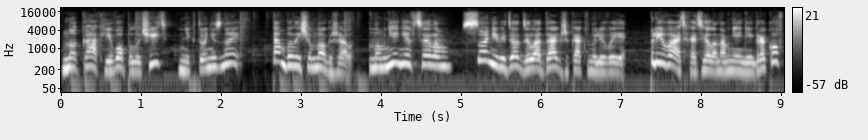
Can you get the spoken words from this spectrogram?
но как его получить, никто не знает. Там было еще много жалоб, но мнение в целом – Sony ведет дела так же, как в нулевые. Плевать хотела на мнение игроков,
